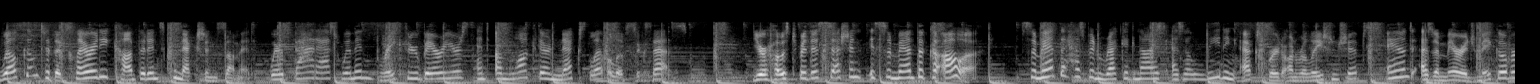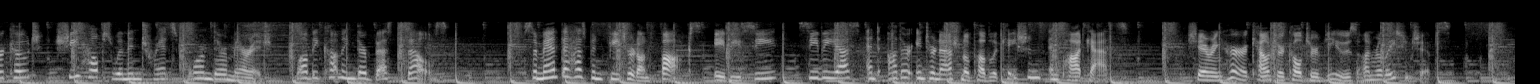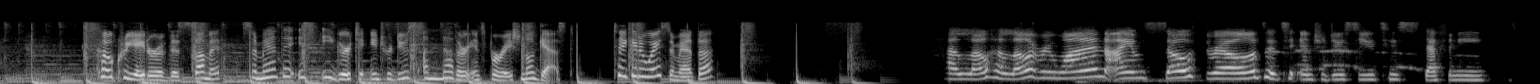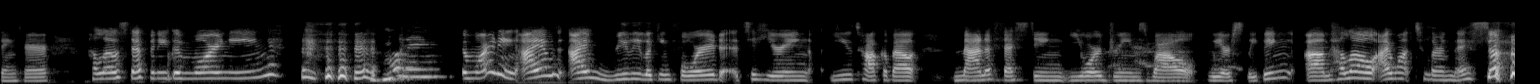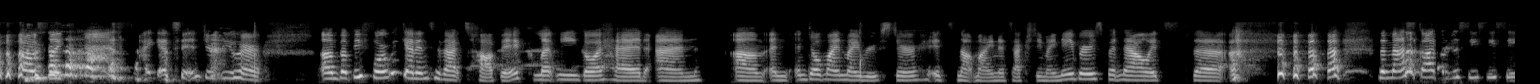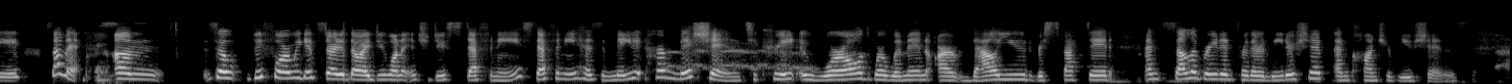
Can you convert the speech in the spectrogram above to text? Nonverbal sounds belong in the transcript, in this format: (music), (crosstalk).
Welcome to the Clarity Confidence Connection Summit, where badass women break through barriers and unlock their next level of success. Your host for this session is Samantha Ka'awa. Samantha has been recognized as a leading expert on relationships, and as a marriage makeover coach, she helps women transform their marriage while becoming their best selves. Samantha has been featured on Fox, ABC, CBS, and other international publications and podcasts, sharing her counterculture views on relationships. Co creator of this summit, Samantha is eager to introduce another inspirational guest. Take it away, Samantha. Hello, hello, everyone. I am so thrilled to, to introduce you to Stephanie Zenker. Hello, Stephanie. Good morning. Good (laughs) morning. Good morning. I am I'm really looking forward to hearing you talk about manifesting your dreams while we are sleeping. Um, hello, I want to learn this. (laughs) So I was like, yes, I get to interview her. Um, but before we get into that topic, let me go ahead and um, and and don't mind my rooster. It's not mine. It's actually my neighbor's. But now it's the (laughs) the mascot of the CCC summit. Um, so before we get started though i do want to introduce stephanie. Stephanie has made it her mission to create a world where women are valued respected and celebrated for their leadership and contributions.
